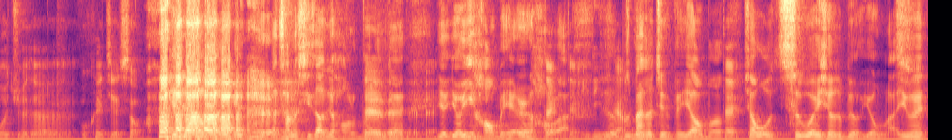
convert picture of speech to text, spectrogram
我觉得我可以接受，可以接受吗？那常洗澡就好了嘛，对不对？有有一好没二好啊，不是卖很多减肥药吗？像我吃过一些都没有用了，因为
